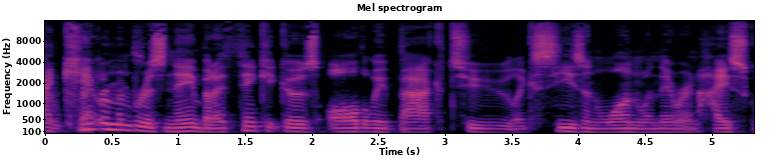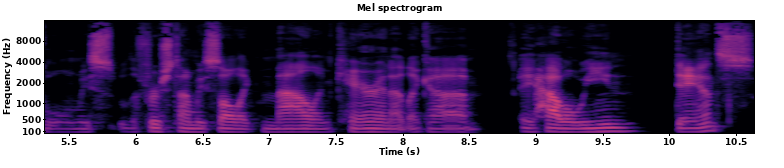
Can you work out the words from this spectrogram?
I can't remember his name, but I think it goes all the way back to like season one when they were in high school, and we the first time we saw like Mal and Karen at like a a Halloween dance.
